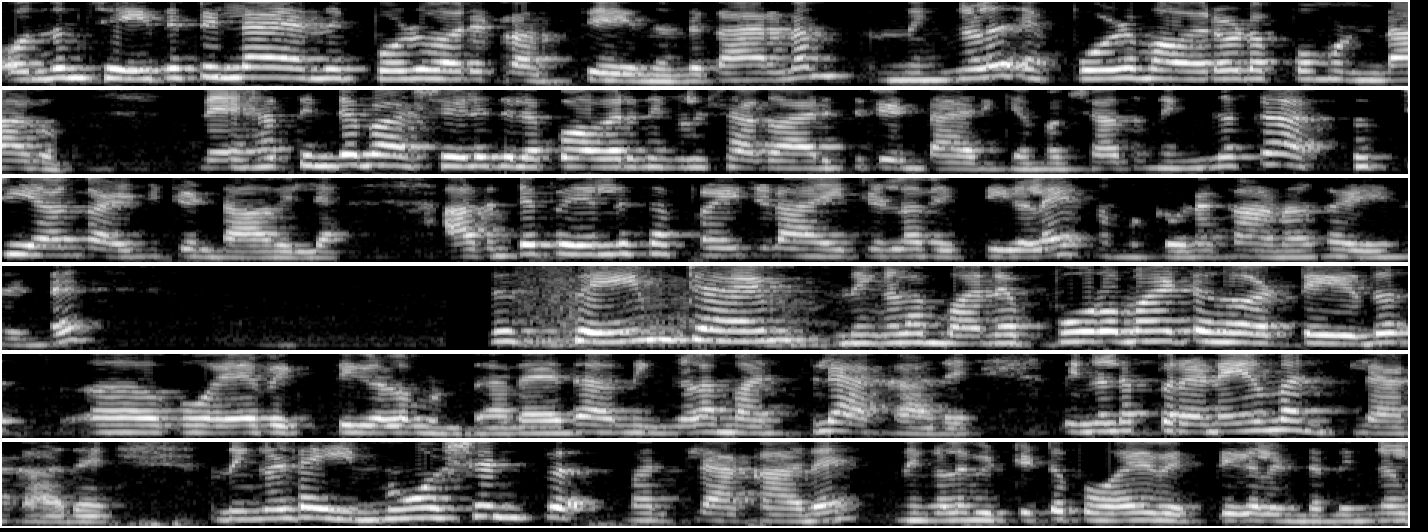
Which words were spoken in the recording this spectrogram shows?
ഒന്നും ചെയ്തിട്ടില്ല എന്ന് ഇപ്പോഴും അവർ ട്രസ്റ്റ് ചെയ്യുന്നുണ്ട്. കാരണം നിങ്ങൾ എപ്പോഴും അവരോടൊപ്പം ഉണ്ടാകും. സ്നേഹത്തിന്റെ ഭാഷയിൽ ചിലപ്പോൾ അവർ നിങ്ങൾ ശകാരിച്ചിട്ടുണ്ടായിരിക്കാം. പക്ഷെ അത് നിങ്ങൾക്ക് അക്സെപ്റ്റ് ചെയ്യാൻ കഴിഞ്ഞിട്ടുണ്ടാവില്ല. അതിന്റെ പേരിൽ സെപ്പറേറ്റഡ് ആയിട്ടുള്ള വ്യക്തികളെ നമുക്കിവിടെ കാണാൻ കഴിയുന്നുണ്ട്. ദ സെയിം ടൈം നിങ്ങളെ മനഃപൂർവമായിട്ട് ഹേർട്ട് ചെയ്ത് പോയ വ്യക്തികളുമുണ്ട്. അതായത് നിങ്ങളെ മനസ്സിലാക്കാതെ നിങ്ങളുടെ പ്രണയം മനസ്സിലാക്കാതെ നിങ്ങളുടെ ഇമോഷൻസ് മനസ്സിലാക്കാതെ നിങ്ങളെ വിട്ടിട്ട് പോയ വ്യക്തികളുണ്ട്. നിങ്ങൾ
